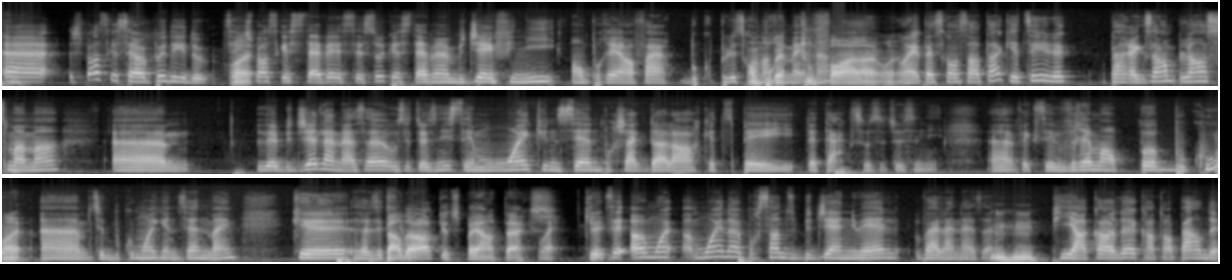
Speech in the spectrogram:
Euh, je pense que c'est un peu des deux. Ouais. Je pense que si c'est sûr que si tu avais un budget infini, on pourrait en faire beaucoup plus qu'on On en fait pourrait maintenant. tout faire. ouais. Oui, parce qu'on s'entend que, tu sais, par exemple, là, en ce moment, euh, le budget de la NASA aux États-Unis, c'est moins qu'une scène pour chaque dollar que tu payes de taxes aux États-Unis. Euh, fait que c'est vraiment pas beaucoup. Ouais. Euh, c'est beaucoup moins qu'une scène même. Que, ça veut dire que Par c'est- dollar que tu payes en taxes. Ouais. Ok. Fait que c'est moins, moins d'un pour cent du budget annuel va à la NASA. Mhm. Puis encore là, quand on parle de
